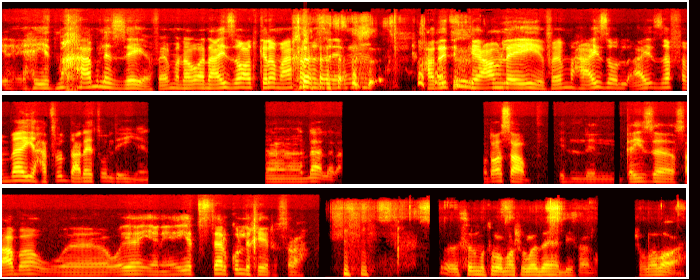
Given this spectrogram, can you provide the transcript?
هي دماغها عاملة إزاي فاهم أنا أنا عايز أقعد كده معاه خمس دقايق. حضرتك عاملة إيه؟ فاهم عايز أقول عايز أفهم بقى هي هترد عليا تقول لي إيه يعني. آه لا لا لا. الموضوع صعب. الجايزة صعبة و- وهي يعني هي تستاهل كل خير الصراحة. ثيلما طول عمرها شغلها ذهبي فعلا. شغلها رائع.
